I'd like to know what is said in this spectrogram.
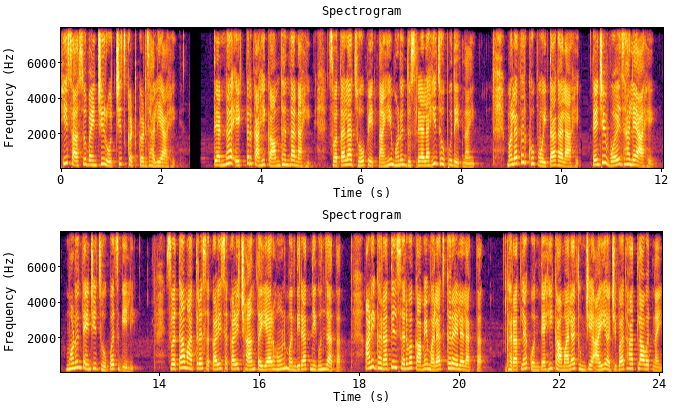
ही सासूबाईंची रोजचीच कटकट झाली आहे. त्यांना एकतर काही कामधंदा नाही स्वतःला झोप येत नाही म्हणून दुसऱ्यालाही झोपू देत नाही. मला तर खूप वैताग आला आहे. त्यांचे वय झाले आहे म्हणून त्यांची झोपच गेली. स्वतः मात्र सकाळी सकाळी छान तयार होऊन मंदिरात निघून जातात आणि घरातील सर्व कामे मलाच करायला लागतात. घरातल्या कोणत्याही कामाला तुमची आई अजिबात हात लावत नाही.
